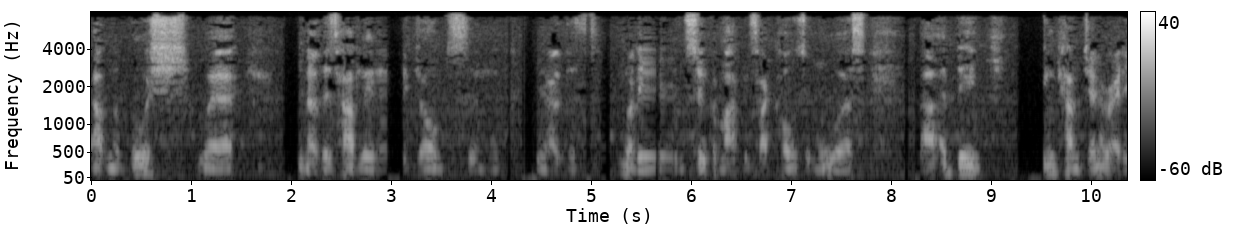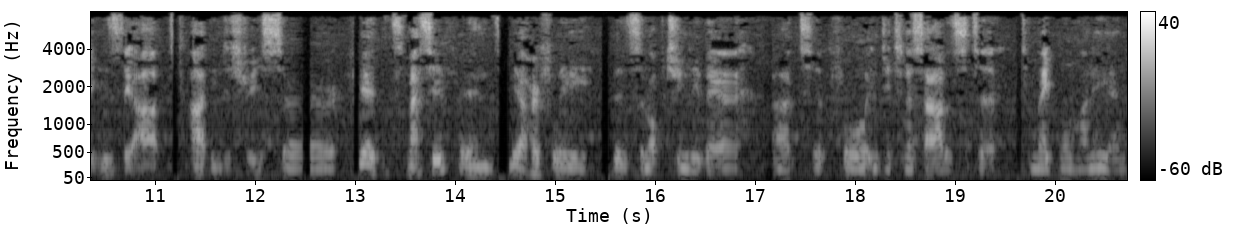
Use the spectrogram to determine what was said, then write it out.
out in the bush where you know there's hardly any jobs and you know there's not even supermarkets like Coles or Woolworths, uh, a big income generator is the art art industry. So yeah, it's massive, and yeah, hopefully there's an opportunity there uh, to, for Indigenous artists to, to make more money and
